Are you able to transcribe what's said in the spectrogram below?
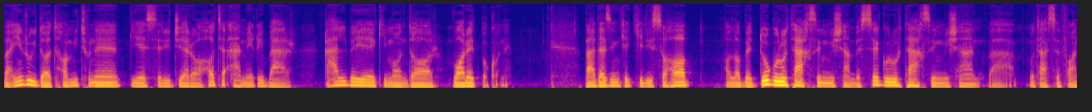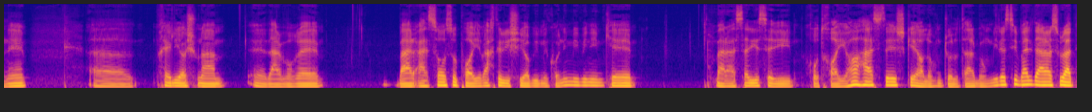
و این رویدادها می‌تونه یه سری جراحات عمیقی بر قلب یک ایماندار وارد بکنه. بعد از اینکه کلیساها حالا به دو گروه تقسیم میشن به سه گروه تقسیم میشن و متاسفانه خیلی هاشون هم در واقع بر اساس و پایه وقتی ریشیابی می‌کنیم می‌بینیم که بر اثر یه سری خودخواهی ها هستش که حالا جلوتر به اون می‌رسیم. ولی در هر صورت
